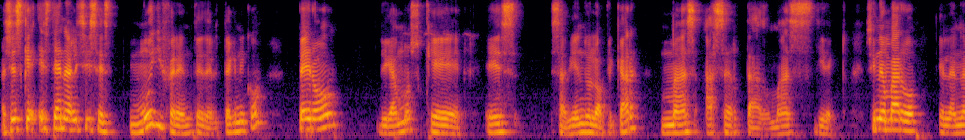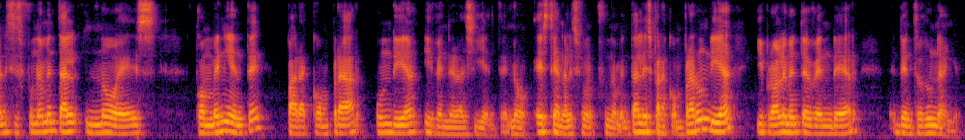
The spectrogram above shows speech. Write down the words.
Así es que este análisis es muy diferente del técnico, pero digamos que es, sabiéndolo aplicar, más acertado, más directo. Sin embargo, el análisis fundamental no es conveniente para comprar un día y vender al siguiente. No, este análisis fundamental es para comprar un día y probablemente vender dentro de un año.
